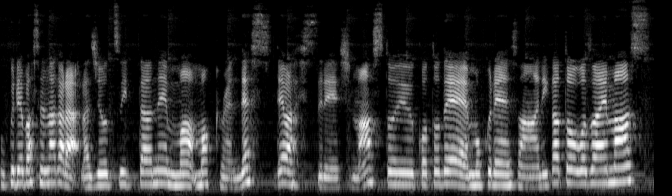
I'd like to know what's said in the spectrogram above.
遅ればせながら、ラジオツイッターネームはモクレンです。では失礼します。ということで、モクレンさんありがとうございます。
